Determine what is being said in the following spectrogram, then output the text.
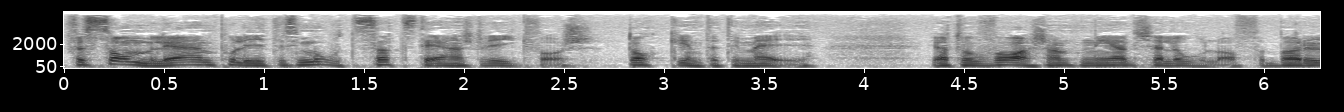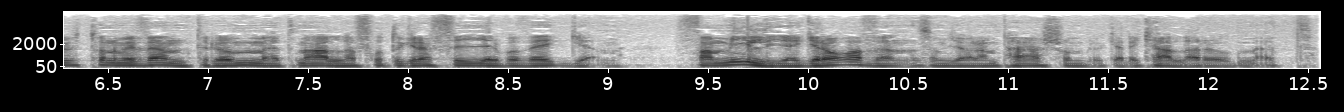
För somliga en politisk motsats till Ernst Wigforss, dock inte till mig. Jag tog varsamt ned Kjell-Olof, bar ut honom i väntrummet med alla fotografier på väggen. Familjegraven, som Göran Persson brukade kalla rummet.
